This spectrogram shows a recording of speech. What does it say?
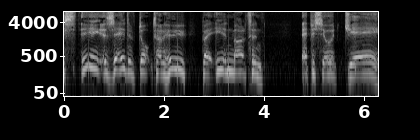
Stay to Z of Doctor Who by Iain Martin. Episode J.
